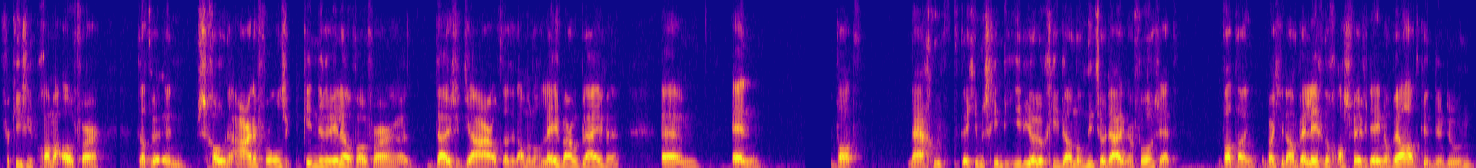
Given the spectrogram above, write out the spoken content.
verkiezingsprogramma over dat we een schone aarde voor onze kinderen willen, of over uh, duizend jaar, of dat het allemaal nog leefbaar moet blijven. Um, en wat, nou ja, goed, dat je misschien die ideologie dan nog niet zo duidelijk naar voren zet. Wat, dan, wat je dan wellicht nog als VVD nog wel had kunnen doen,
